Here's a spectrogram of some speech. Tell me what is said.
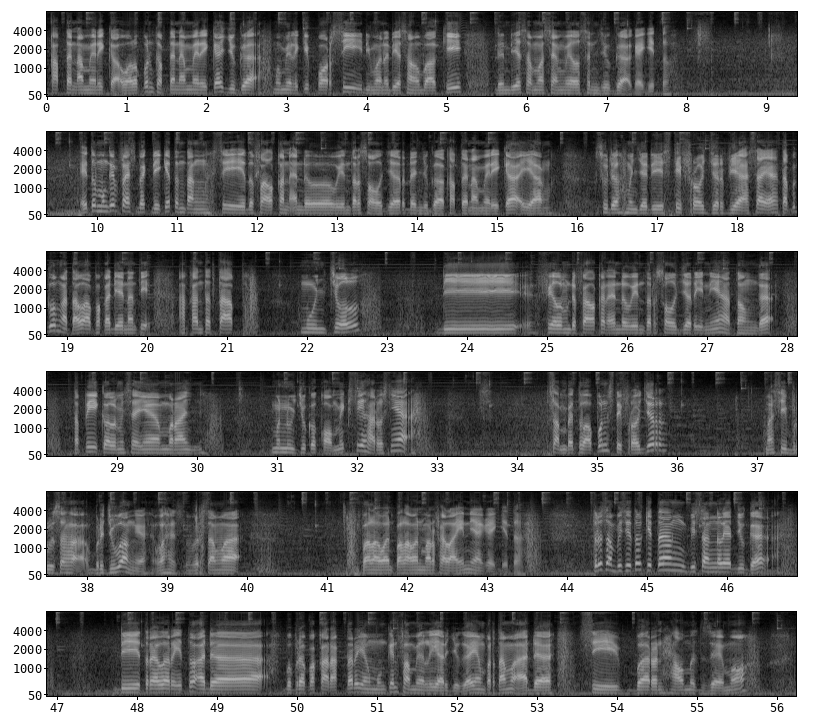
Captain America. Walaupun Captain America juga memiliki porsi di mana dia sama Bucky dan dia sama Sam Wilson juga kayak gitu. Itu mungkin flashback dikit tentang si The Falcon and the Winter Soldier dan juga Captain America yang sudah menjadi Steve Rogers biasa ya. Tapi gue nggak tahu apakah dia nanti akan tetap muncul di film The Falcon and the Winter Soldier ini atau enggak. Tapi kalau misalnya menuju ke komik sih harusnya sampai tua pun Steve Rogers masih berusaha berjuang ya mas bersama pahlawan-pahlawan Marvel lainnya kayak gitu terus habis itu kita bisa ngelihat juga di trailer itu ada beberapa karakter yang mungkin familiar juga. Yang pertama ada si Baron Helmut Zemo.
